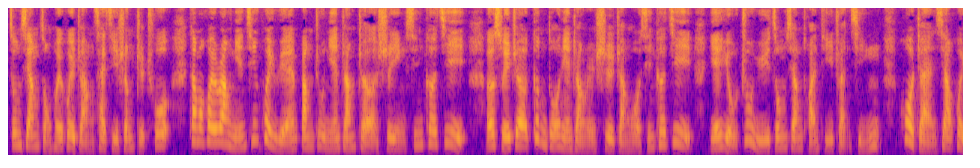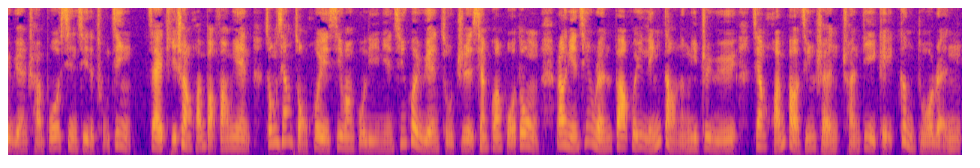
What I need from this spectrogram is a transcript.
中乡总会会长蔡其生指出，他们会让年轻会员帮助年长者适应新科技，而随着更多年长人士掌握新科技，也有助于中乡团体转型，扩展向会员传播信息的途径。在提倡环保方面，中乡总会希望鼓励年轻会员组织相关活动，让年轻人发挥领导能力之余，将环保精神传递给更多人。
